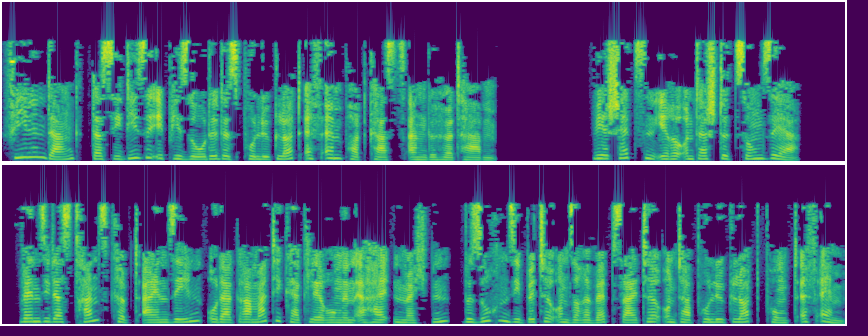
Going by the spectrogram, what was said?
Vielen Dank, dass Sie diese Episode des Polyglot FM Podcasts angehört haben. Wir schätzen Ihre Unterstützung sehr. Wenn Sie das Transkript einsehen oder Grammatikerklärungen erhalten möchten, besuchen Sie bitte unsere Webseite unter polyglot.fm.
